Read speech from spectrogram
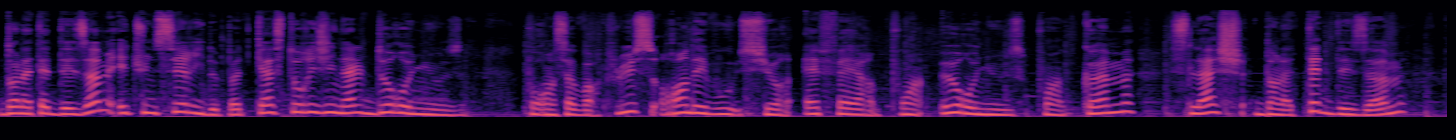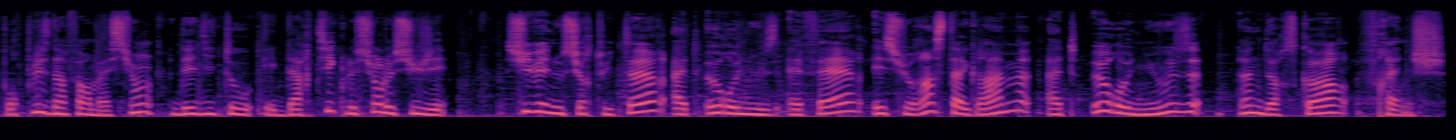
Dans la tête des hommes est une série de podcasts originales d'Euronews. Pour en savoir plus, rendez-vous sur fr.euronews.com slash dans la tête des hommes pour plus d'informations, d'éditos et d'articles sur le sujet. Suivez-nous sur Twitter at EuronewsFR et sur Instagram at Euronews underscore French.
